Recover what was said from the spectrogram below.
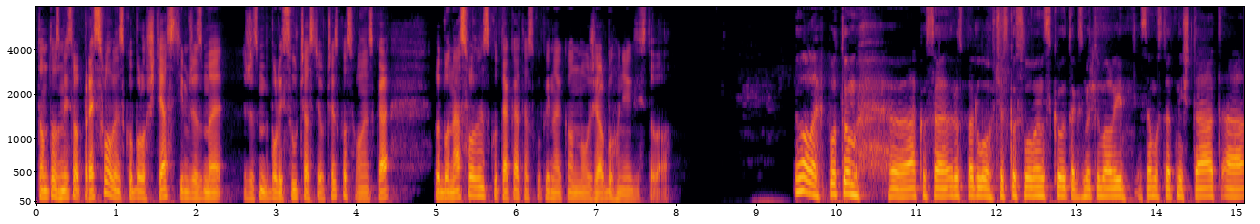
v tomto zmysle pre Slovensko bolo šťastím, že sme, že sme boli súčasťou Československa, lebo na Slovensku takáto skupina ekonomov žiaľ Bohu neexistovala. No ale potom, e, ako sa rozpadlo Československo, tak sme tu mali samostatný štát a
